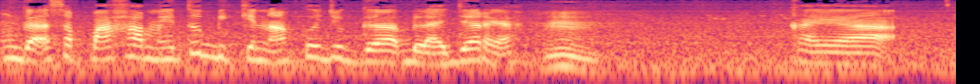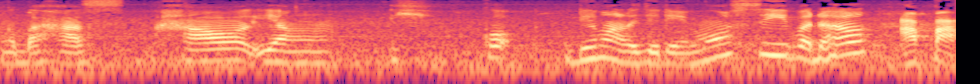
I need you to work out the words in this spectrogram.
nggak sepaham itu bikin aku juga belajar ya. Hmm. Kayak ngebahas hal yang ih kok dia malah jadi emosi padahal apa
